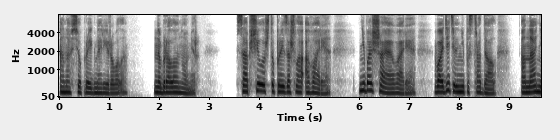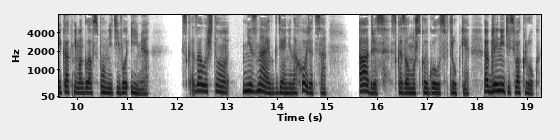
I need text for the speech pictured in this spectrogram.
Она все проигнорировала. Набрала номер. Сообщила, что произошла авария. Небольшая авария. Водитель не пострадал. Она никак не могла вспомнить его имя — Сказала, что не знает, где они находятся. «Адрес», — сказал мужской голос в трубке, — «оглянитесь вокруг».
